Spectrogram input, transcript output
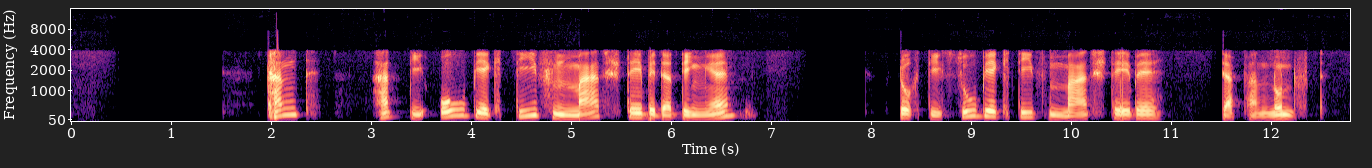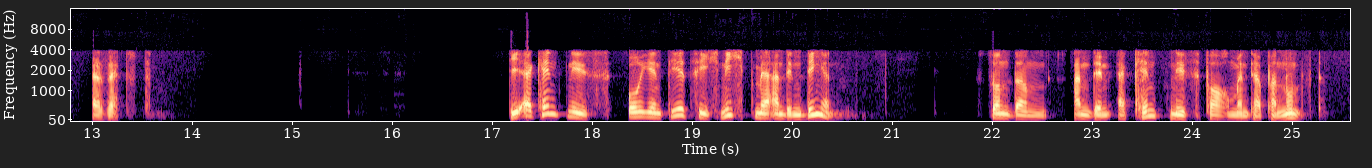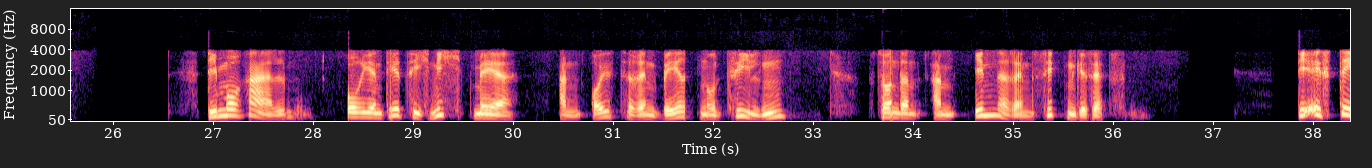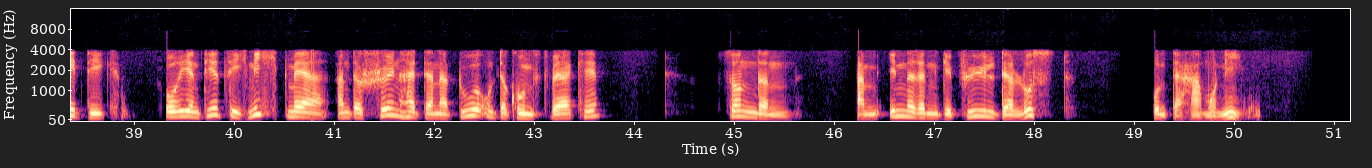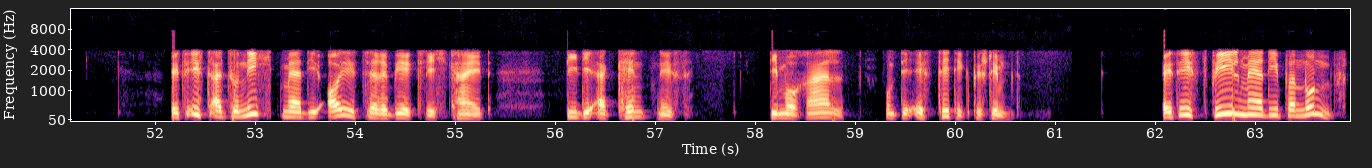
Kant hat die objektiven Maßstäbe der Dinge durch die subjektiven Maßstäbe der Vernunft ersetzt. Die Erkenntnis orientiert sich nicht mehr an den Dingen, sondern an den Erkenntnisformen der Vernunft. Die Moral orientiert sich nicht mehr an äußeren Werten und Zielen, sondern am inneren Sittengesetz. Die Ästhetik orientiert sich nicht mehr an der Schönheit der Natur und der Kunstwerke, sondern am inneren Gefühl der Lust und der Harmonie. Es ist also nicht mehr die äußere Wirklichkeit, die die Erkenntnis, die Moral und die Ästhetik bestimmt. Es ist vielmehr die Vernunft,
